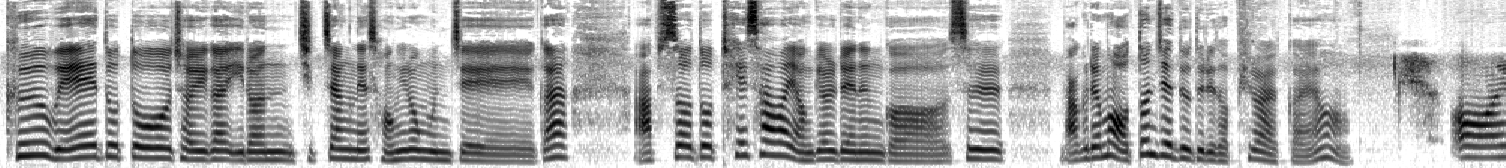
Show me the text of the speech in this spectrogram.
그 외에도 또 저희가 이런 직장 내 성희롱 문제가 앞서도 퇴사와 연결되는 것을 막으려면 어떤 제도들이 더 필요할까요? 어,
